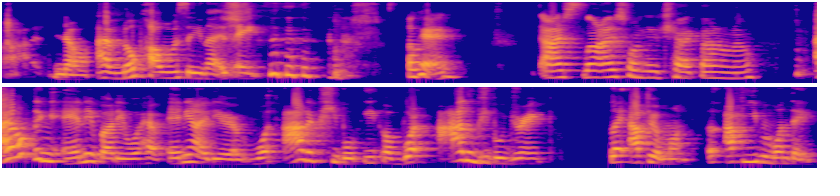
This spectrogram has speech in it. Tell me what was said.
Uh, no, I have no problem saying that it's eight. okay. I just, I just wanted to check. I don't know. I don't think anybody will have any idea what other people eat or what other people drink, like after a month, uh, after even one day.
